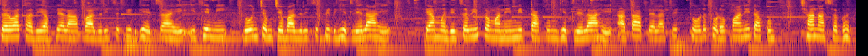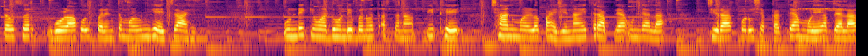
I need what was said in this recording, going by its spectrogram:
सर्वात आधी आपल्याला बाजरीचं पीठ घ्यायचं आहे. इथे मी दोन चमचे बाजरीचं पीठ घेतलेलं आहे. त्यामध्ये चवीप्रमाणे मीठ टाकून घेतलेलं आहे. आता आपल्याला पीठ थोडं थोडं पाणी टाकून छान असं घट्टसर गोळा होईपर्यंत मळून घ्यायचं आहे. उंडे किंवा धोंडे बनवत असताना पीठ हे छान मळलं पाहिजे. नाहीतर आपल्या उंड्याला चिरा पडू शकतात. त्यामुळे आपल्याला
